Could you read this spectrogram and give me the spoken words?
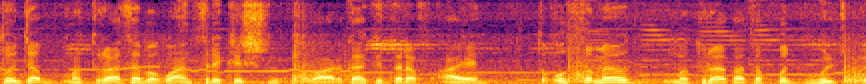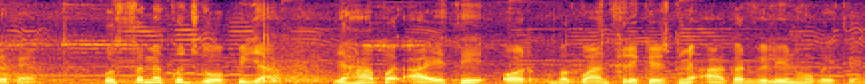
तो जब मथुरा से भगवान श्री कृष्ण द्वारका की तरफ़ आए तो उस समय मथुरा का सब कुछ भूल चुके थे। उस समय कुछ गोपियाँ यहाँ पर आई थी और भगवान श्री कृष्ण में आकर विलीन हो गई थी।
